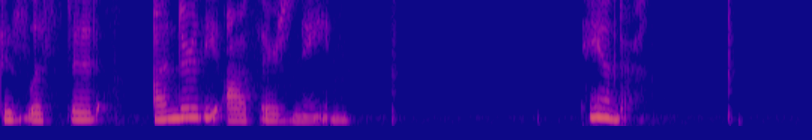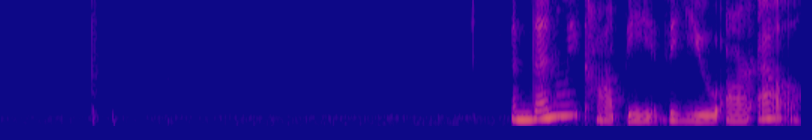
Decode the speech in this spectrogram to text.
is listed under the author's name, Panda. And then we copy the URL.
